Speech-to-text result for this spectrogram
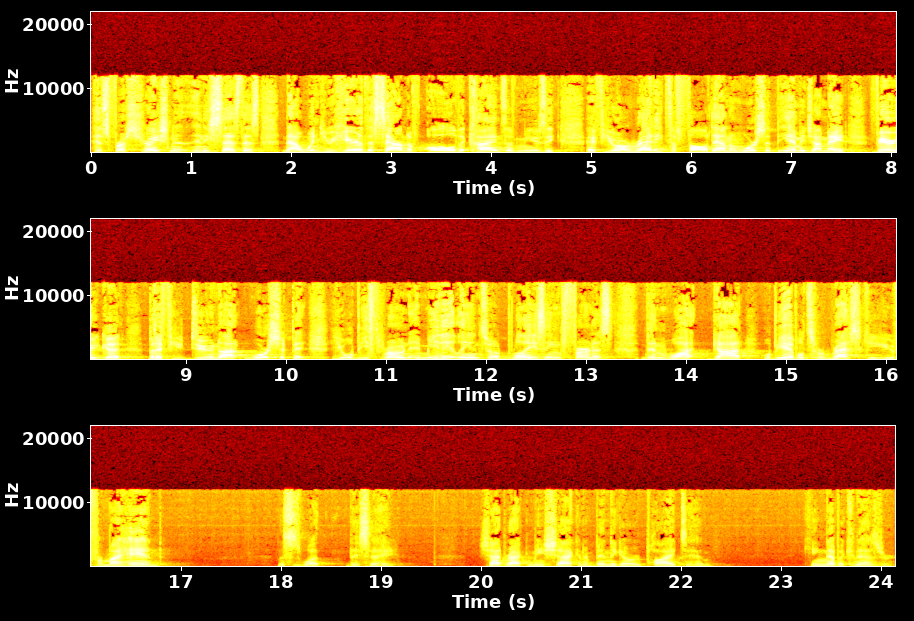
his frustration. And he says this Now, when you hear the sound of all the kinds of music, if you are ready to fall down and worship the image I made, very good. But if you do not worship it, you will be thrown immediately into a blazing furnace. Then what God will be able to rescue you from my hand? This is what they say. Shadrach, Meshach, and Abednego replied to him King Nebuchadnezzar,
